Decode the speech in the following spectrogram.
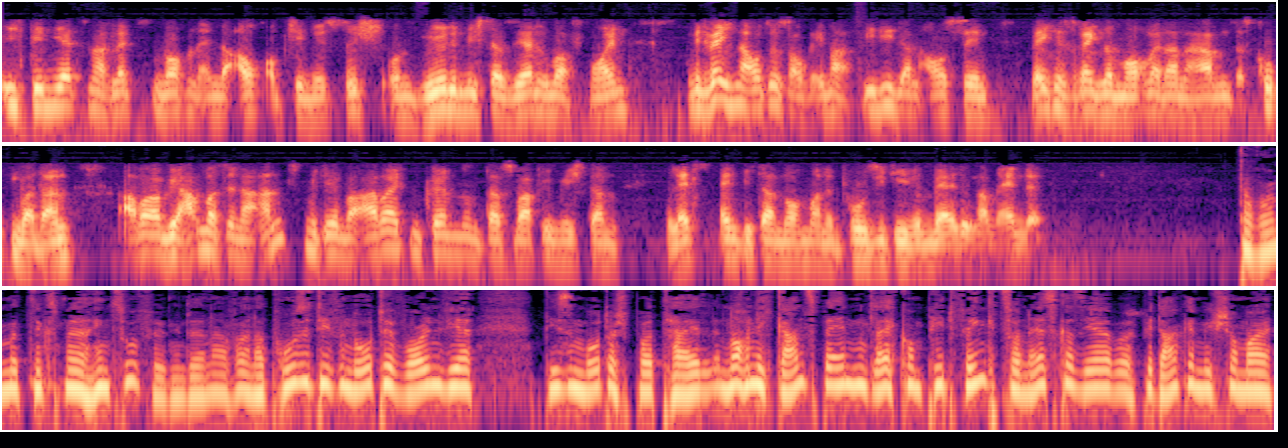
Ich bin jetzt nach letztem Wochenende auch optimistisch und würde mich da sehr darüber freuen, mit welchen Autos auch immer, wie die dann aussehen, welches Reglement wir dann haben, das gucken wir dann. Aber wir haben was in der Hand, mit dem wir arbeiten können und das war für mich dann letztendlich dann nochmal eine positive Meldung am Ende. Da wollen wir jetzt nichts mehr hinzufügen, denn auf einer positiven Note wollen wir diesen Motorsportteil noch nicht ganz beenden. Gleich kommt Pete Fink zur Nesca-Serie, aber ich bedanke mich schon mal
